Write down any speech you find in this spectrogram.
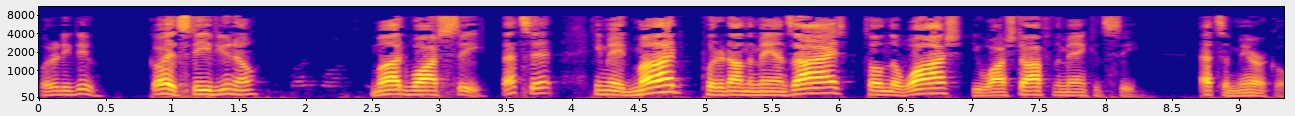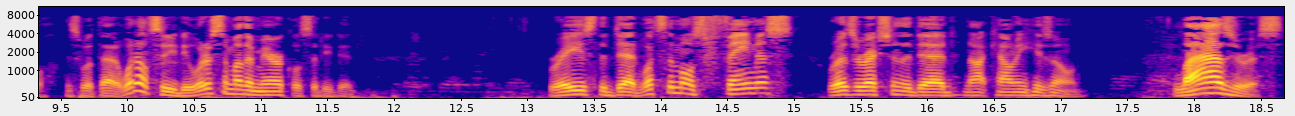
What did he do? Go ahead, Steve, you know. Mud, wash, see. That's it. He made mud, put it on the man's eyes, told him to wash, he washed off, and the man could see. That's a miracle, is what that. What else did he do? What are some other miracles that he did? Raise the dead. What's the most famous resurrection of the dead, not counting his own? Lazarus.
